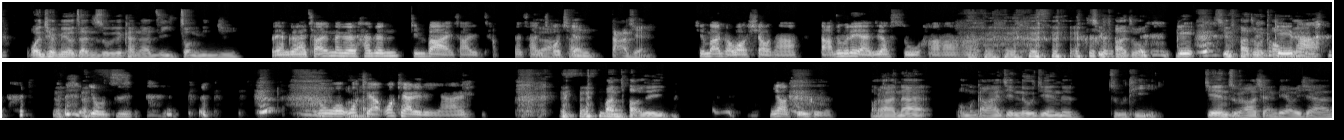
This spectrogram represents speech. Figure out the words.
完全没有战术，就看他自己撞进去。两个还差，那个他跟辛巴还差差点吵起来，打起来。辛巴搞不好笑他打这么累还是要输，哈哈哈。辛 巴做给辛巴做给他 幼稚。我我卡我卡你赢啊！慢跑就赢。你好辛苦。好了，那。我们赶快进入今天的主题。今天主要想聊一下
